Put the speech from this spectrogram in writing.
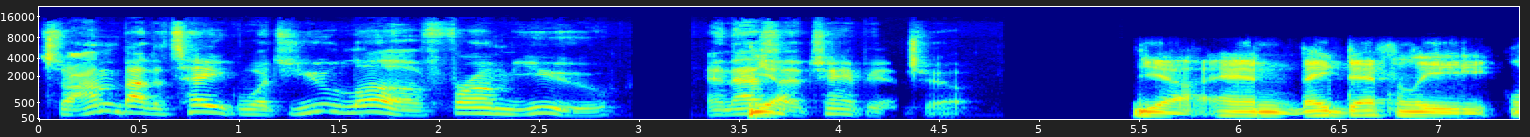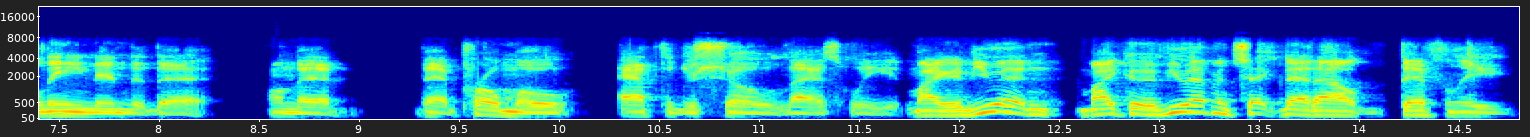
So I'm about to take what you love from you, and that's Yeah. that championship. Yeah, and they definitely leaned into that on that that promo after the show last week. Mike, if you hadn't Micah, if you haven't checked that out, definitely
